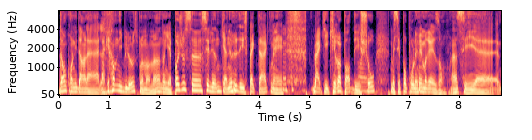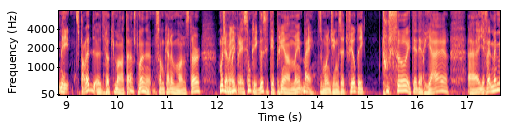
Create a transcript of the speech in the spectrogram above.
donc, on est dans la, la grande nébuleuse pour le moment. Donc, il n'y a pas juste euh, Céline qui annule des spectacles, mais ben, qui, qui reporte des shows, mais c'est pas pour les mêmes raisons. Hein, c'est, euh, mais tu parlais de- du documentaire, justement, Some Kind of Monster. Moi, j'avais Oui. l'impression que les gars s'étaient pris en main, ben, du moins James Hetfield, et tout ça était derrière. Euh, il avait même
